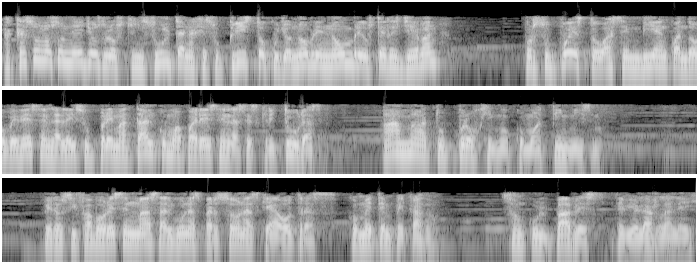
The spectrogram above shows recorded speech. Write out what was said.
¿Acaso no son ellos los que insultan a Jesucristo cuyo noble nombre ustedes llevan? Por supuesto, hacen bien cuando obedecen la ley suprema tal como aparece en las Escrituras. Ama a tu prójimo como a ti mismo. Pero si favorecen más a algunas personas que a otras, cometen pecado. Son culpables de violar la ley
